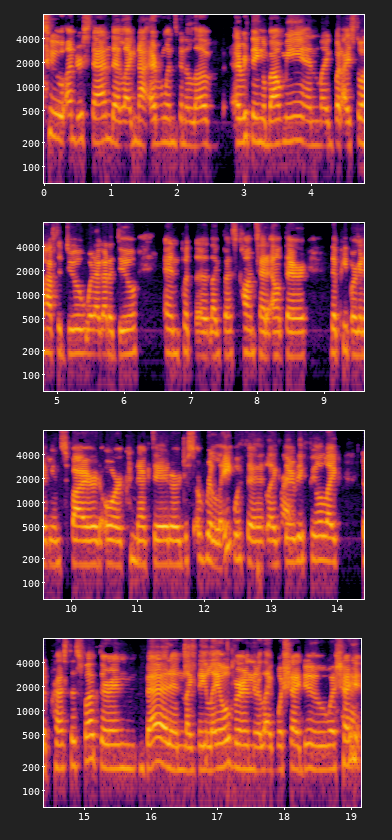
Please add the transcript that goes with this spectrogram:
to understand that like not everyone's gonna love everything about me and like but i still have to do what i gotta do and put the like best content out there that people are gonna be inspired or connected or just relate with it. Like they Right. they feel like depressed as fuck. They're in bed and like they lay over and they're like what should i do? What should i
